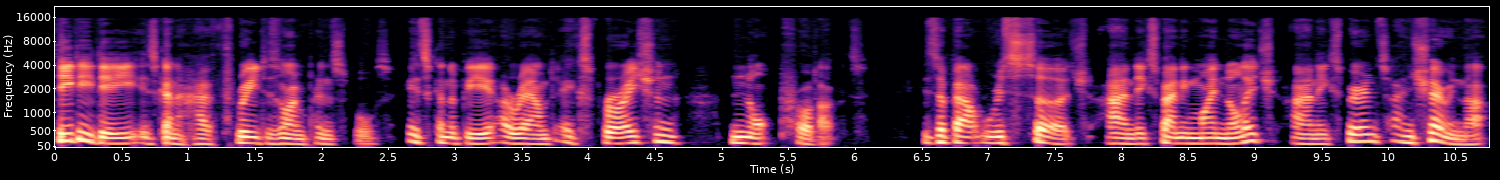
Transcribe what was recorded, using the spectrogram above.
DDD is going to have three design principles. It's going to be around exploration, not product. It's about research and expanding my knowledge and experience and sharing that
